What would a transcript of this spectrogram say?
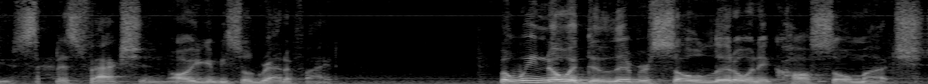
you satisfaction. Oh, you're going to be so gratified. But we know it delivers so little and it costs so much.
